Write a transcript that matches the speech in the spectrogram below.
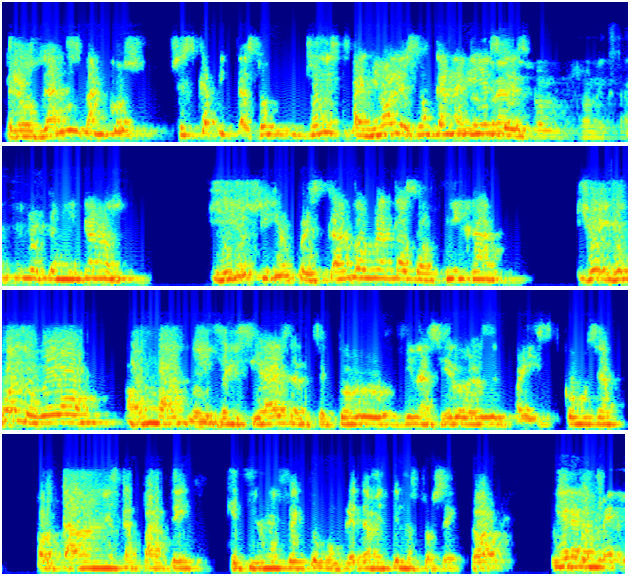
Pero los grandes bancos pues, es capital, son, son españoles, son canadienses. Son, son extranjeros. Norteamericanos. Y ellos siguen prestando una tasa fija yo, yo cuando veo a un banco, y felicidades al sector financiero del país, cómo se ha portado en esta parte que tiene un efecto completamente en nuestro sector. Oye, cuando, menos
